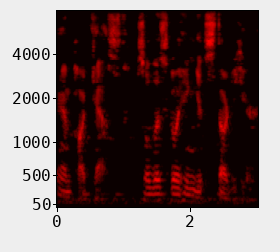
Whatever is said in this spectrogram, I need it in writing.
and Podcast. So let's go ahead and get started here.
